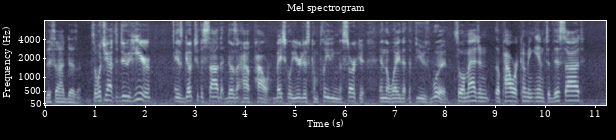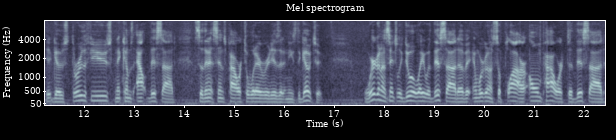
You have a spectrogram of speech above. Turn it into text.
this side doesn't. So what you have to do here is go to the side that doesn't have power. Basically, you're just completing the circuit in the way that the fuse would. So imagine the power coming into this side, it goes through the fuse and it comes out this side. So then it sends power to whatever it is that it needs to go to. We're gonna essentially do away with this side of it and we're gonna supply our own power to this side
